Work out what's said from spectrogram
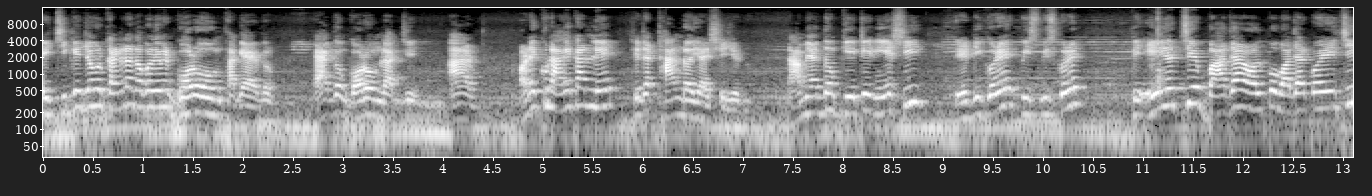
এই চিকেন যখন কাটে না, তখন দেখবেন গরম থাকে একদম একদম গরম লাগছে। আর অনেকক্ষণ আগে কাটলে সেটা ঠান্ডা হয়ে যায় সেই জন্য। আমি একদম কেটে নিয়ে এসি রেডি করে পিস পিস করে। তো এই হচ্ছে বাজার, অল্প বাজার করে নিয়েছি,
